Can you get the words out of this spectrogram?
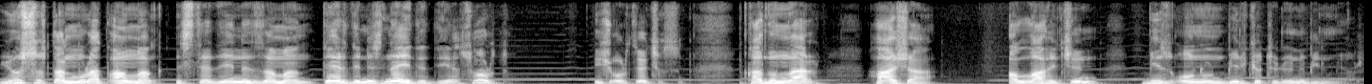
Yusuf'tan murat almak istediğiniz zaman derdiniz neydi diye sordu iş ortaya çıksın. Kadınlar haşa Allah için biz onun bir kötülüğünü bilmiyoruz.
